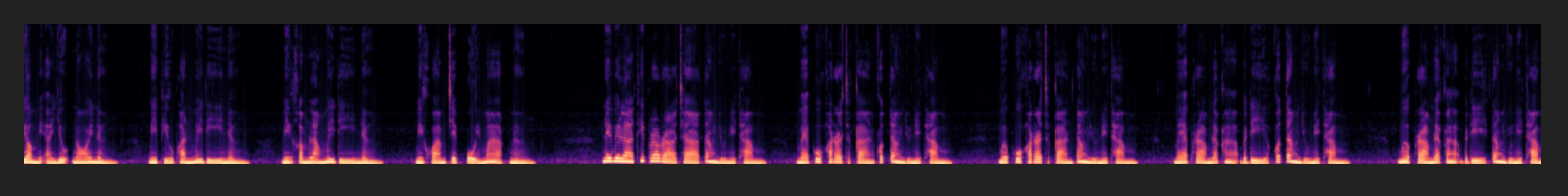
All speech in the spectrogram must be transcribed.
ย่อมมีอายุน้อยหนึ่ง มีผิวพรรณไม่ดีหนึ่ง มีกำลังไม่ดีหนึ่ง มีความเจ็บป่วยมากหนึ่ง ในเวลาที่พระราชาตั้งอยู่ในธรรม แม้พวกข้าราชการก็ตั้งอยู่ในธรรม เมื่อพวกข้าราชการตั้งอยู่ในธรรม แม้พราหมณ์และข้าบดีก็ตั้งอยู่ในธรรม เมื่อพราหมณ์และข้าบดีตั้งอยู่ในธรรม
